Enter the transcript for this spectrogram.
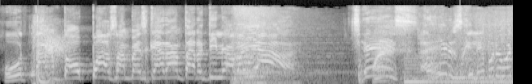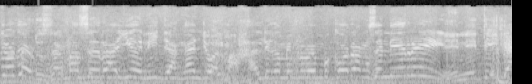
Hutang top up sampai sekarang tak ada tindak bayar. Sis. Akhir sekali pada macam-macam tu. Masa raya ni Jangan jual mahal Dengan member-member korang sendiri. Ini tidak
